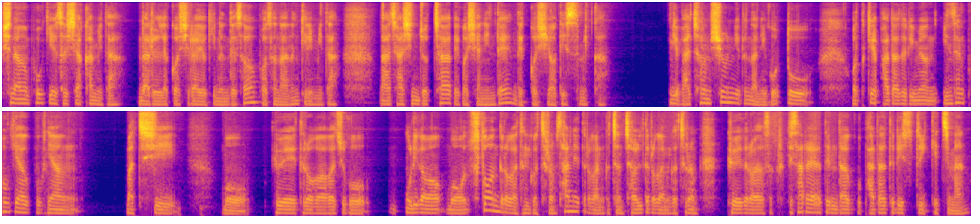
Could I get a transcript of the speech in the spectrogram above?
신앙은 포기에서 시작합니다. 나를 내 것이라 여기는 데서 벗어나는 길입니다. 나 자신조차 내 것이 아닌데 내 것이 어디 있습니까? 이게 말처럼 쉬운 일은 아니고 또 어떻게 받아들이면 인생 포기하고 그냥 마치 뭐 교회에 들어가 가지고 우리가 뭐 수도원 들어가는 것처럼 산에 들어가는 것처럼 절 들어가는 것처럼 교회 들어가서 그렇게 살아야 된다고 받아들일 수도 있겠지만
